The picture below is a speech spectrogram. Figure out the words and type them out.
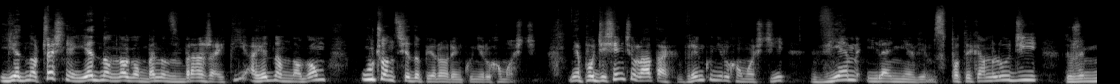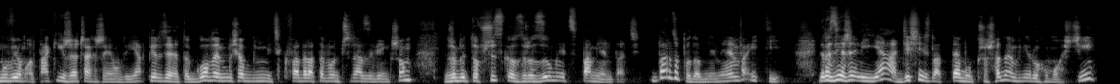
i jednocześnie jedną nogą będąc w branży IT, a jedną nogą ucząc się dopiero rynku nieruchomości. Ja po 10 latach w rynku nieruchomości wiem, ile nie wiem. Spotykam ludzi, którzy mi mówią o takich rzeczach, że ja mówię, ja pierdzielę, to głowę musiałbym mieć kwadratową trzy razy większą, żeby to wszystko zrozumieć, spamiętać. Bardzo podobnie miałem w IT. Teraz jeżeli ja 10 lat temu przeszedłem w nieruchomości,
